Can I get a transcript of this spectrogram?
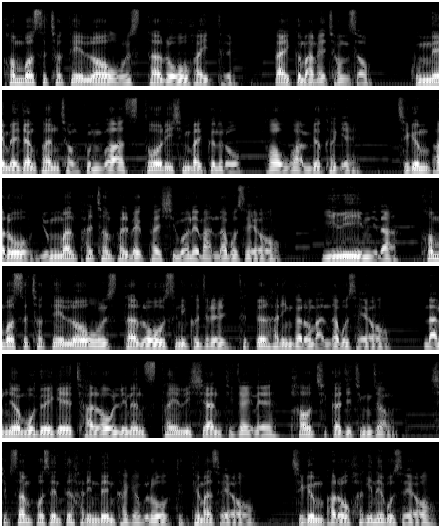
컨버스 척 테일러 올스타 로우 화이트. 깔끔함의 정석. 국내 매장판 정품과 스토어리 신발끈으로 더욱 완벽하게. 지금 바로 68,880원에 만나보세요. 2위입니다. 컨버스 척 테일러 올스타 로우 스니커즈를 특별 할인가로 만나보세요. 남녀 모두에게 잘 어울리는 스타일리시한 디자인에 파우치까지 증정. 13% 할인된 가격으로 득템하세요. 지금 바로 확인해보세요.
